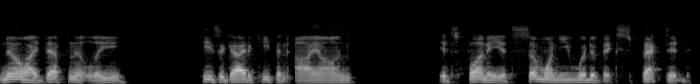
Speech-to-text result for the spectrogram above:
no, I definitely he's a guy to keep an eye on. It's funny. It's someone you would have expected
